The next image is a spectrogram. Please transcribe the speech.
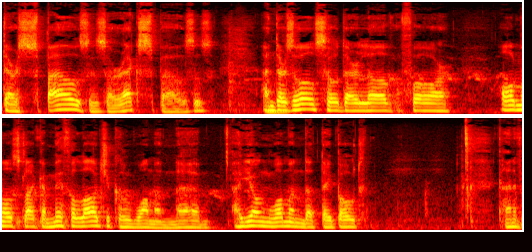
their spouses or ex spouses, and there's also their love for almost like a mythological woman, um, a young woman that they both kind of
